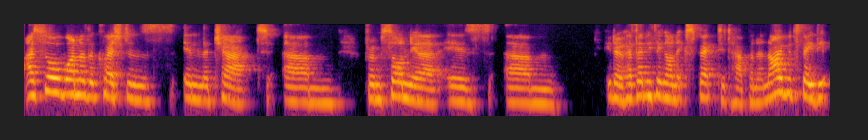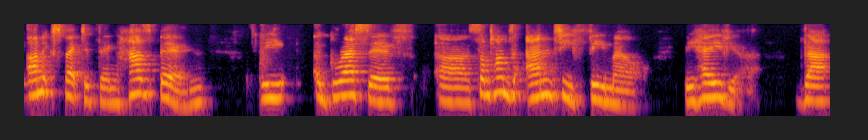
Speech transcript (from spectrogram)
I saw one of the questions in the chat um, from Sonia is, um, you know, has anything unexpected happened? And I would say the unexpected thing has been the aggressive, uh, sometimes anti-female behavior that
